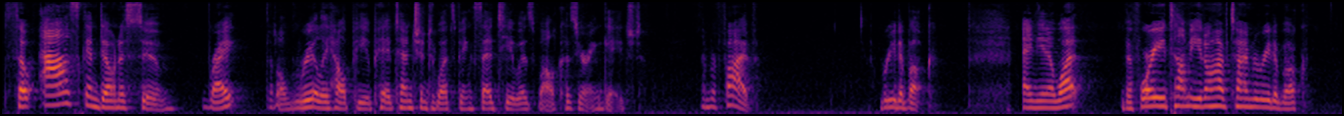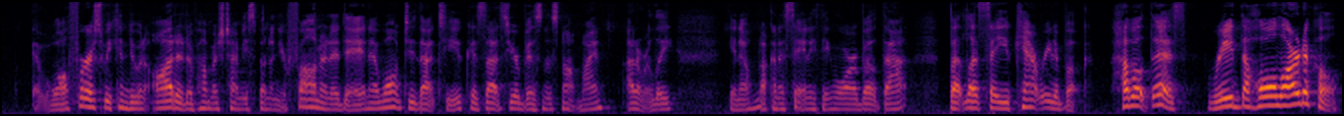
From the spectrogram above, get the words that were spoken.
So ask and don't assume, right? That'll really help you pay attention to what's being said to you as well because you're engaged. Number five, read a book. And you know what? Before you tell me you don't have time to read a book, well, first we can do an audit of how much time you spend on your phone in a day. And I won't do that to you because that's your business, not mine. I don't really, you know, I'm not going to say anything more about that. But let's say you can't read a book. How about this? Read the whole article.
